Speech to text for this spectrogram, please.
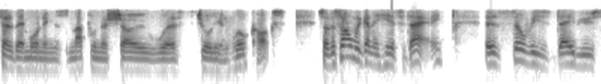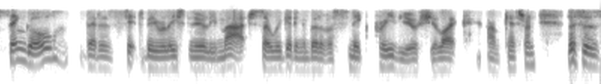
Saturday morning's Mapuna show with Julian Wilcox. So the song we're going to hear today is Sylvie's debut single that is set to be released in early March. So we're getting a bit of a sneak preview, if you like, um, Catherine. This is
